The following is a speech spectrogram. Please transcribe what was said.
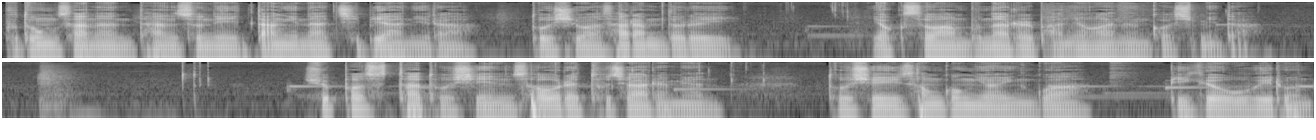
부동산은 단순히 땅이나 집이 아니라 도시와 사람들의 역사와 문화를 반영하는 것입니다. 슈퍼스타 도시인 서울에 투자하려면 도시의 성공 요인과 비교 우위론,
